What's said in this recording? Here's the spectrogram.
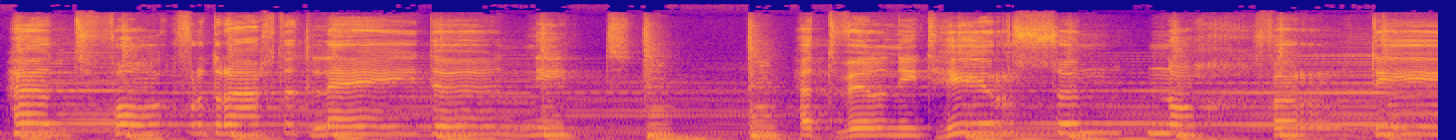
Het volk verdraagt het lijden niet. Het wil niet heersen, noch verdelen.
